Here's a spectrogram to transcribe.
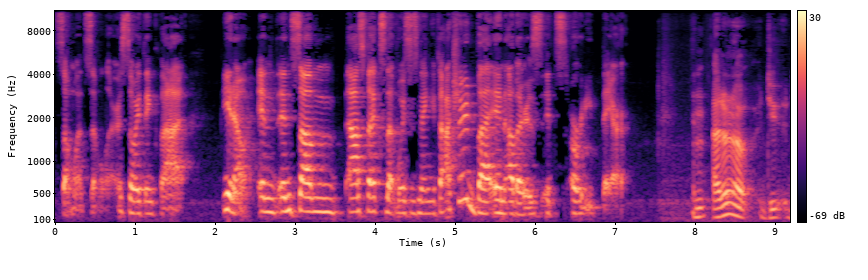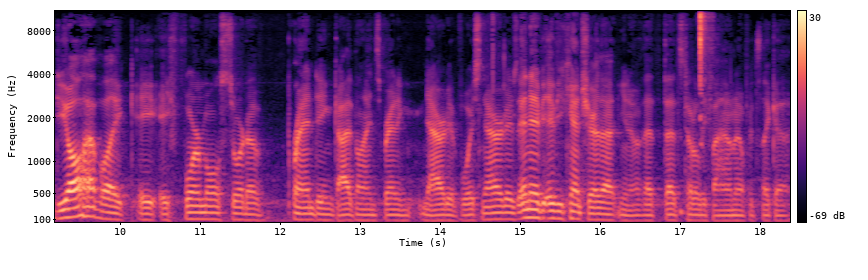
somewhat similar. So I think that, you know, in, in some aspects that voice is manufactured, but in others it's already there. And I don't know, do, do you all have like a, a formal sort of branding guidelines, branding narrative, voice narratives. And if, if you can't share that, you know, that that's totally fine. I don't know if it's like a,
